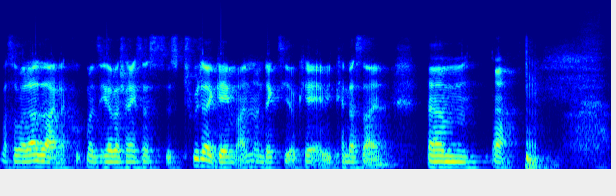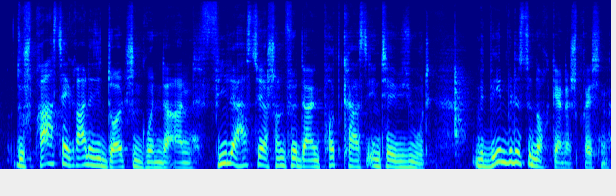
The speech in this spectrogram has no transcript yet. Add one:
was soll man da sagen? Da guckt man sich ja wahrscheinlich das, das Twitter-Game an und denkt sich, okay, wie kann das sein? Ähm, ja. Du sprachst ja gerade die deutschen Gründer an. Viele hast du ja schon für deinen Podcast interviewt. Mit wem würdest du noch gerne sprechen?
